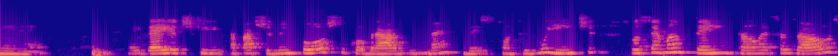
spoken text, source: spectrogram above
é, a ideia de que, a partir do imposto cobrado né, desse contribuinte, você mantém, então, essas aulas,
